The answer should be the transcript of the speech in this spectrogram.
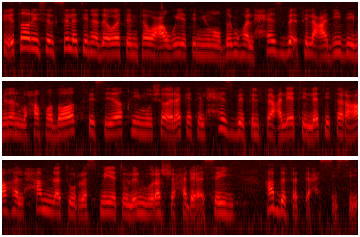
في إطار سلسلة ندوات توعوية ينظمها الحزب في العديد من المحافظات في سياق مشاركة الحزب في الفعاليات التي ترعاها الحملة الرسمية للمرشح الرئاسي عبد الفتاح السيسي.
